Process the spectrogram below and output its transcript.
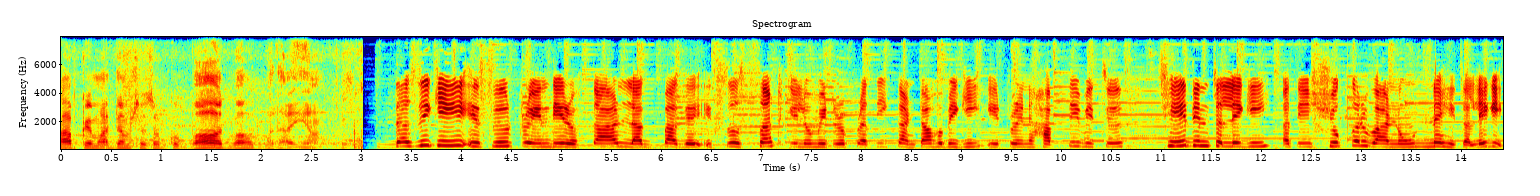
आपके माध्यम से सबको बहुत बहुत बधाइयाँ ਦੱਸਦੀ ਕਿ ਇਸ ਟ੍ਰੇਨ ਦੀ ਰਫ਼ਤਾਰ ਲਗਭਗ 160 ਕਿਲੋਮੀਟਰ ਪ੍ਰਤੀ ਘੰਟਾ ਹੋਵੇਗੀ ਇਹ ਟ੍ਰੇਨ ਹਫ਼ਤੇ ਵਿੱਚ 6 ਦਿਨ ਚੱਲੇਗੀ ਅਤੇ ਸ਼ੁੱਕਰਵਾਰ ਨੂੰ ਨਹੀਂ ਚੱਲੇਗੀ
